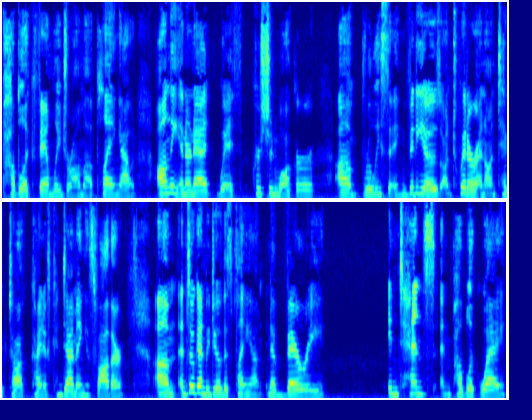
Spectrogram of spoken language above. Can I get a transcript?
public family drama playing out on the internet with Christian Walker um, releasing videos on Twitter and on TikTok, kind of condemning his father. Um, and so again, we do have this playing out in a very intense and public way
